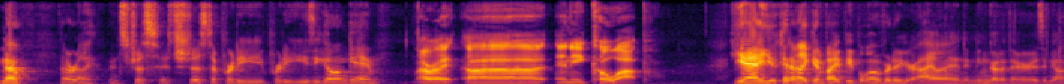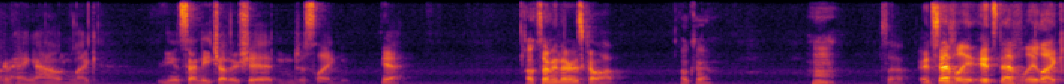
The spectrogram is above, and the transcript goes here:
no, not really. It's just it's just a pretty pretty easygoing game. All right. Uh, any co-op? Yeah, you can like invite people over to your island and you can go to theirs and y'all can hang out and like you can send each other shit and just like yeah. Okay. So I mean there is co-op. okay. Hmm. So it's definitely it's definitely like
